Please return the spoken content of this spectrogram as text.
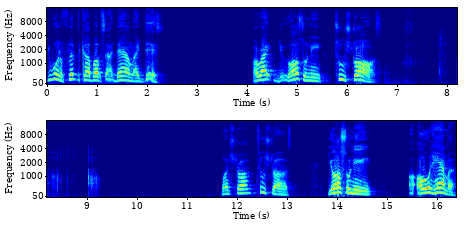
You want to flip the cup upside down like this. All right, you also need two straws. One straw, two straws. You also need an old hammer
